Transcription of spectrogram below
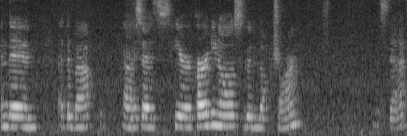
and then at the back uh, it says here Cardinals good luck charm. What's that?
